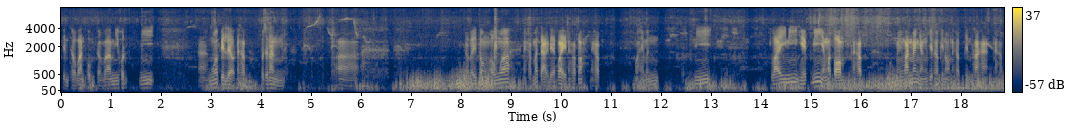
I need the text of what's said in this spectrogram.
เป็นแถวบ้านผมแต่ว่ามีคนมีงัวเป็นแล้วนะครับ เพราะฉะนั้น ก็เลยต้องเอางัวนะครับ มาตากแดดไว้นะครับเนาะนะครับ มาให้มันมีไรมีเห็บมีอย่างมาตอมนะครับแมงวันแมงหยังใช่ครับพี่น้องนะครับ เป็นพาหะนะครับ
